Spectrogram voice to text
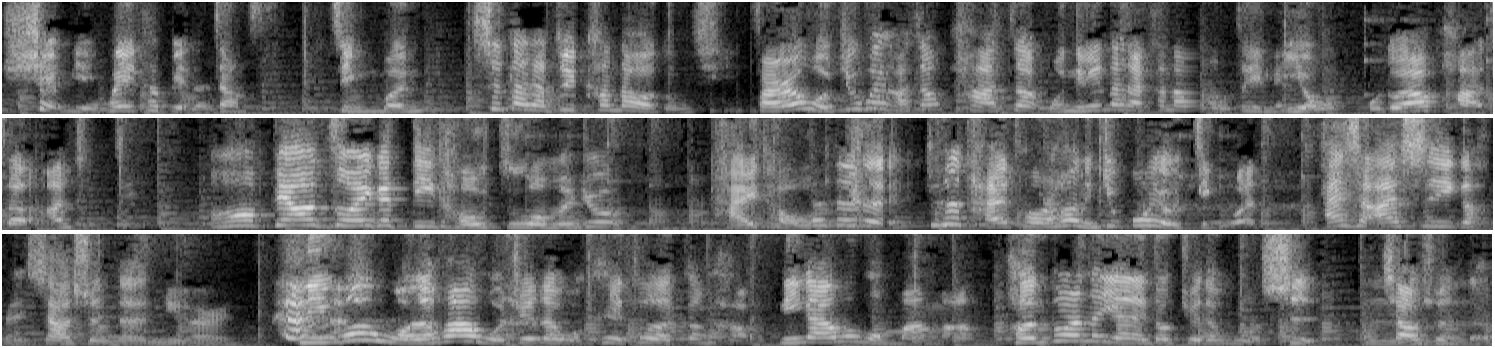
shape 也会特别的这样子。颈纹是大家最看到的东西，反而我就会好像趴着，我宁愿大家看到我自己没有，我都要趴着按手机。哦，不要做一个低头族，我们就抬头。对对对，就是抬头，然后你就不会有颈纹。韩小爱是一个很孝顺的女儿。你问我的话，我觉得我可以做得更好。你应该问我妈妈。很多人的眼里都觉得我是孝顺的，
